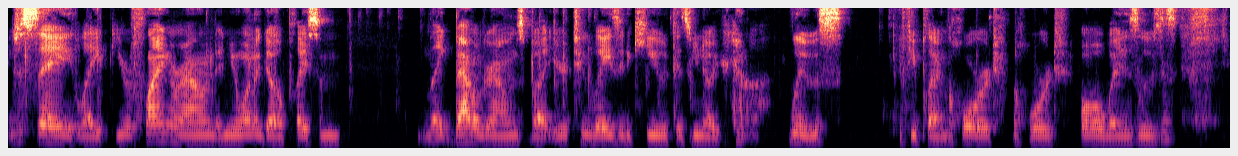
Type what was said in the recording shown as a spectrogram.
just say, like, you're flying around and you want to go play some, like, battlegrounds, but you're too lazy to queue because you know you're gonna lose. If you play on the Horde, the Horde always loses.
